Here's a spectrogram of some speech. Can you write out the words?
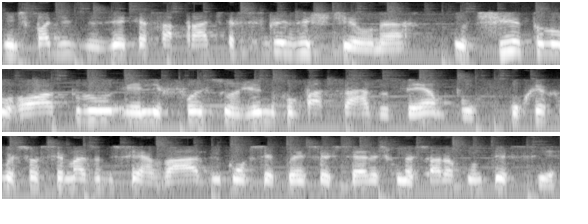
A gente pode dizer que essa prática sempre existiu, né? O título, o rótulo, ele foi surgindo com o passar do tempo, porque começou a ser mais observado e consequências sérias começaram a acontecer.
